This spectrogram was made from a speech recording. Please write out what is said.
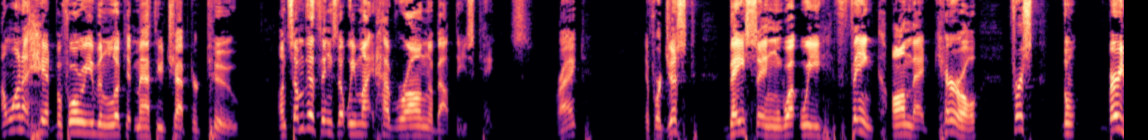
I want to hit, before we even look at Matthew chapter 2, on some of the things that we might have wrong about these kings right? If we're just basing what we think on that carol, first, the very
